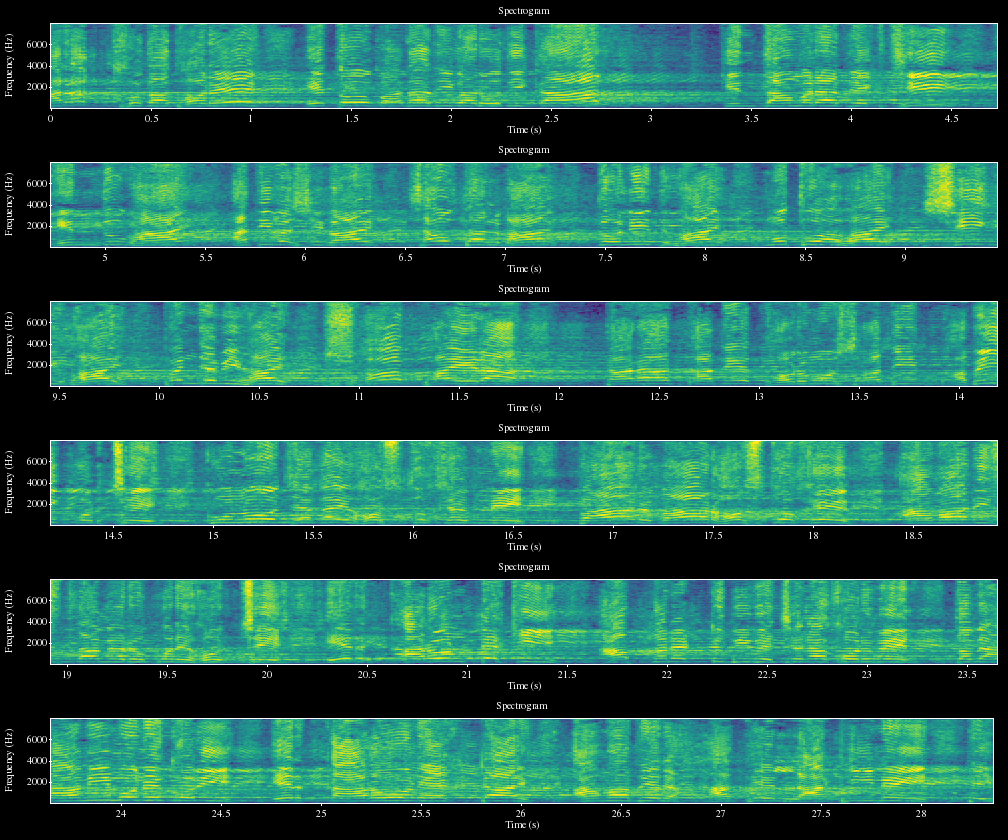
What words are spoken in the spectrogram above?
আর খোদা ধরে এত বাধা দিবার অধিকার। কিন্তু আমরা দেখছি হিন্দু ভাই, আদিবাসী ভাই, সাঁওতাল ভাই, দলিত ভাই, মতুয়া ভাই, শিখ ভাই, পাঞ্জাবি ভাই, সব ভাইয়েরা তারা তাদের ধর্ম স্বাধীনভাবেই করছে। কোনো জায়গায় হস্তক্ষেপ নেই। বারবার হস্তক্ষেপ আমার ইসলামের উপরে হচ্ছে। এর কারণটা কি? আপনারা একটু বিবেচনা করবেন। তবে আমি মনে করি, এর কারণ একটাই, আমাদের হাতে লাঠি নেই। এই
